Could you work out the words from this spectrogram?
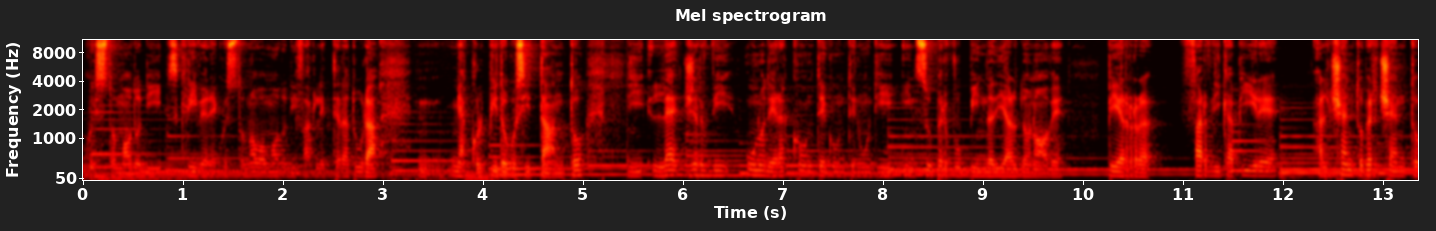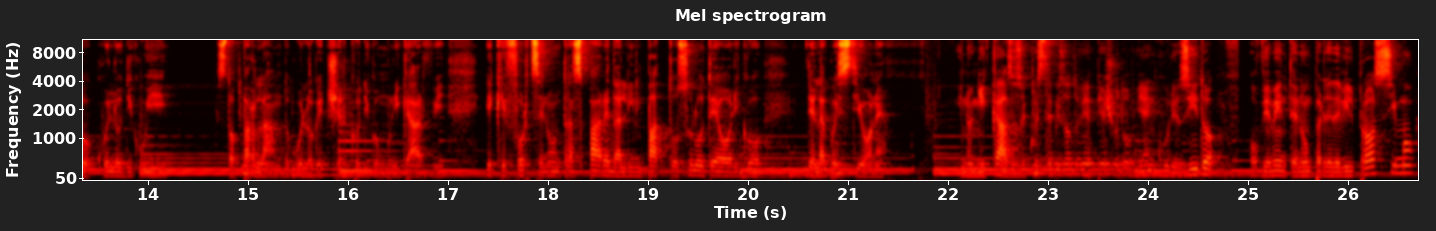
questo modo di scrivere, questo nuovo modo di fare letteratura mm, mi ha colpito così tanto, di leggervi uno dei racconti contenuti in Super V-Binda di Aldo 9 per farvi capire al 100% quello di cui sto parlando, quello che cerco di comunicarvi e che forse non traspare dall'impatto solo teorico della questione. In ogni caso, se questo episodio vi è piaciuto o vi ha incuriosito, ovviamente non perdetevi il prossimo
